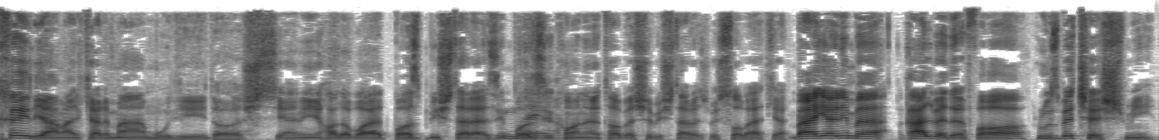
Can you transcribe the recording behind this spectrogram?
خیلی عملکرد معمولی داشت. یعنی حالا باید باز بیشتر از این بازی کنه تا بشه بیشتر راجبش صحبت کرد. برگردیم به قلب دفاع. روزبه چشمی.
